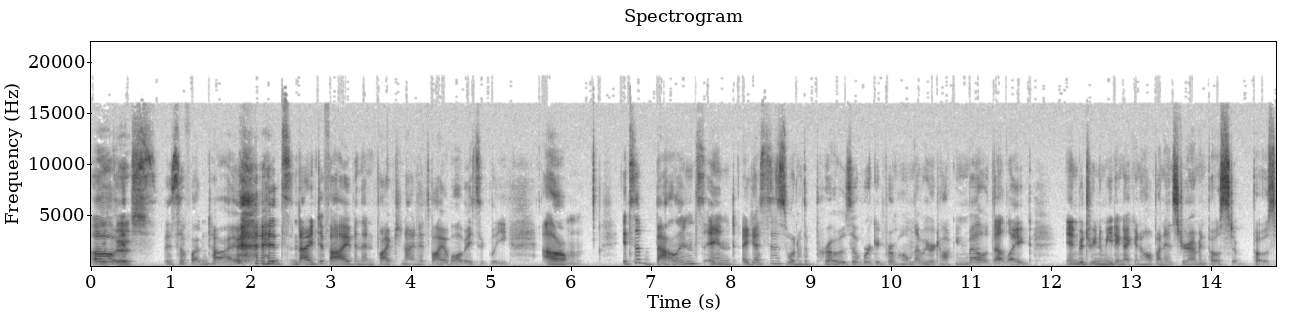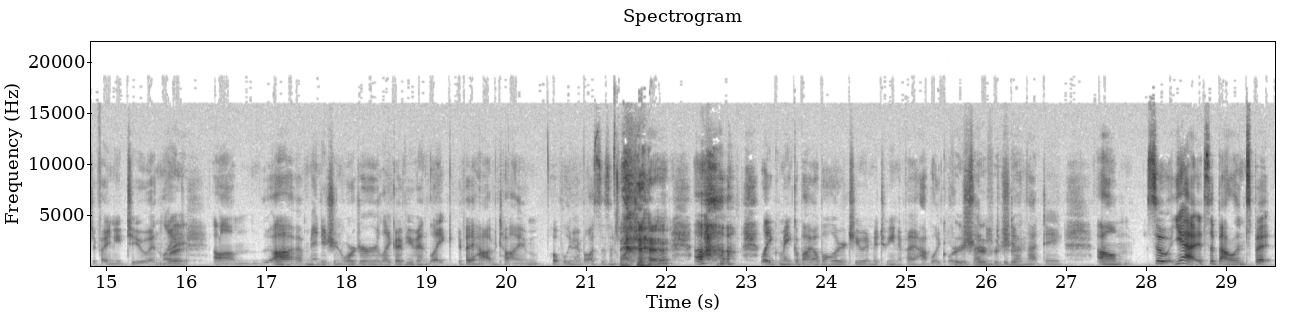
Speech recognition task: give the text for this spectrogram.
Oh, with this? it's it's a fun time. it's nine to five, and then five to nine is Bioball, basically. Um, it's a balance, and I guess this is one of the pros of working from home that we were talking about. That like in between a meeting, I can hop on Instagram and post a post if I need to, and like Right. um, uh, manage an order. Like I've even like if I have time, hopefully my boss isn't watching. uh, like make a bio ball or two in between if I have like orders sure, that need to be sure. done that day. Um, so yeah, it's a balance, but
